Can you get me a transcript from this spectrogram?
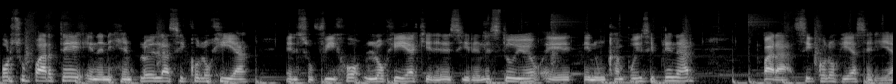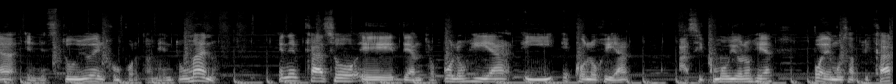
Por su parte, en el ejemplo de la psicología, el sufijo logía quiere decir el estudio eh, en un campo disciplinar para psicología sería el estudio del comportamiento humano. En el caso eh, de antropología y ecología, así como biología, podemos aplicar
